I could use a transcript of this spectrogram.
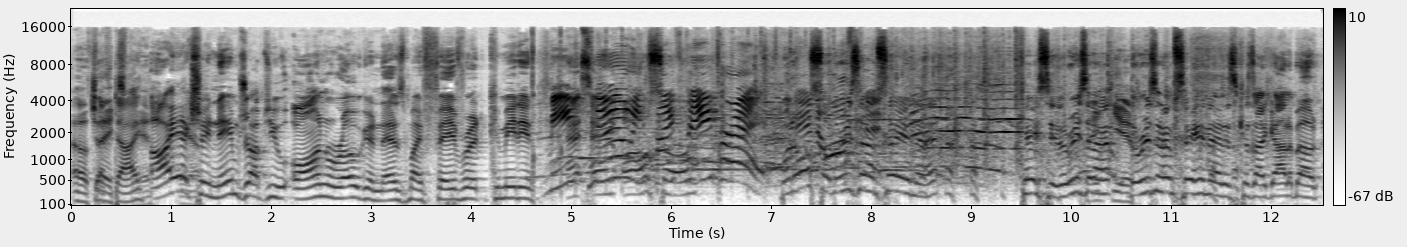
Oh, Jeff thanks, Dye? man. I actually name dropped you on Rogan as my favorite comedian. Me A- too. and also- He's my favorite. But And also, the reason I'm saying that, Casey, the reason Thank I, you. the reason I'm saying that is because I got about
